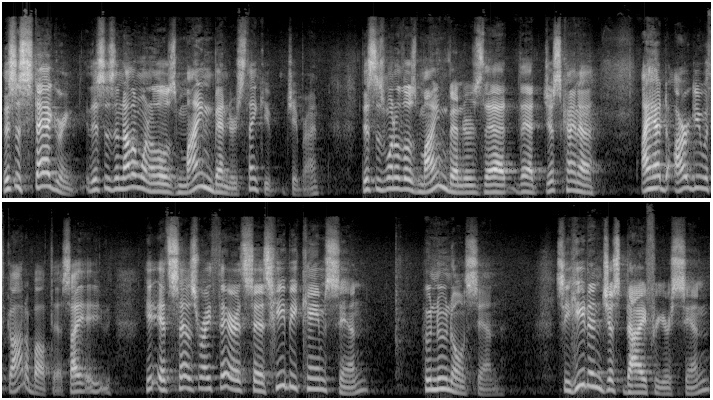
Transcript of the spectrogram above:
This is staggering. This is another one of those mind benders. Thank you, Jay Bryan. This is one of those mind benders that, that just kind of, I had to argue with God about this. I, it says right there, it says, He became sin who knew no sin. See, He didn't just die for your sin,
